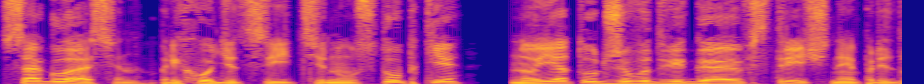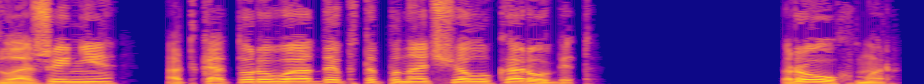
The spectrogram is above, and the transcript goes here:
Согласен, приходится идти на уступки, но я тут же выдвигаю встречное предложение, от которого адепта поначалу коробит. Роухмар,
